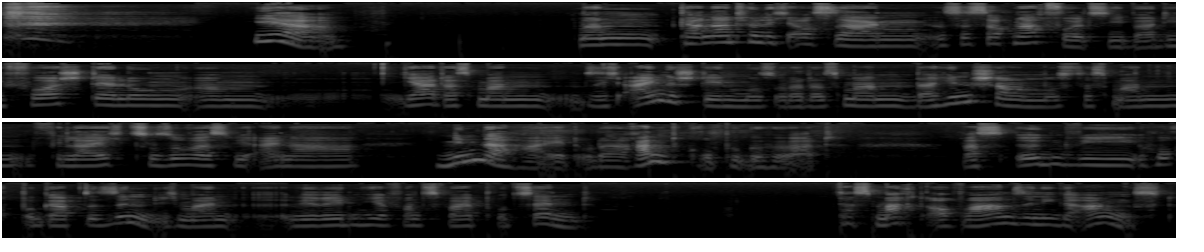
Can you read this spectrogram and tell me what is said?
ja, man kann natürlich auch sagen, es ist auch nachvollziehbar. Die Vorstellung, ähm, ja, dass man sich eingestehen muss oder dass man da hinschauen muss, dass man vielleicht zu sowas wie einer Minderheit oder Randgruppe gehört, was irgendwie Hochbegabte sind. Ich meine, wir reden hier von 2%. Das macht auch wahnsinnige Angst.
